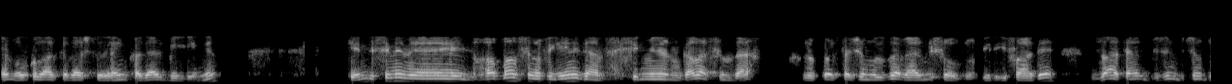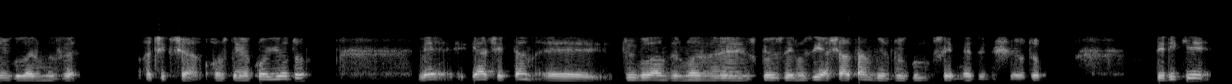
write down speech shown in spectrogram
hem okul arkadaşlığı hem kader birliğinin kendisinin e, Habban sınıfı yeniden filminin galasında röportajımızda vermiş olduğu bir ifade zaten bizim bütün duygularımızı açıkça ortaya koyuyordu. Ve gerçekten e, duygulandırma, e, gözlerimizi yaşartan bir duyguluk seline dönüşüyordu. Dedi ki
